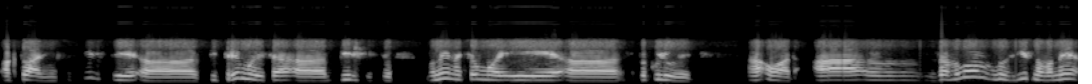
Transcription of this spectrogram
актуальні в суспільстві, підтримуються більшістю. Вони на цьому і спекулюють. От а загалом, ну звісно, вони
